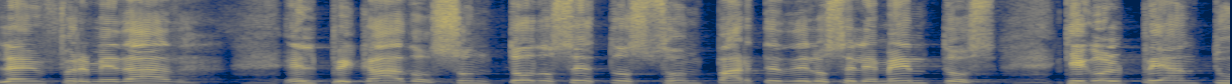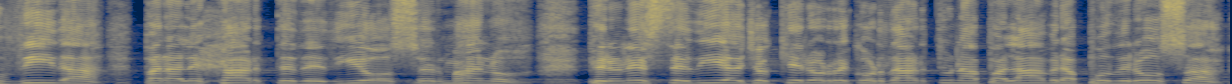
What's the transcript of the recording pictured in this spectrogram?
la enfermedad, el pecado, son todos estos, son parte de los elementos que golpean tu vida para alejarte de Dios, hermano. Pero en este día yo quiero recordarte una palabra poderosa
